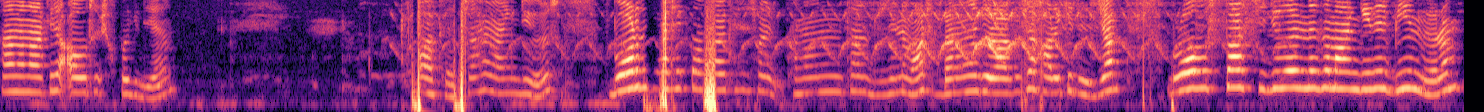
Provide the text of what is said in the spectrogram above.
Hemen arkadaşlar Auto Shop'a gidelim. Arkadaşlar hemen gidiyoruz. Bu arada gerçekten arkadaşlar kanalımın bir tane düzeni var. Ben ona göre arkadaşlar hareket edeceğim. Brawl Stars videoları ne zaman gelir bilmiyorum.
